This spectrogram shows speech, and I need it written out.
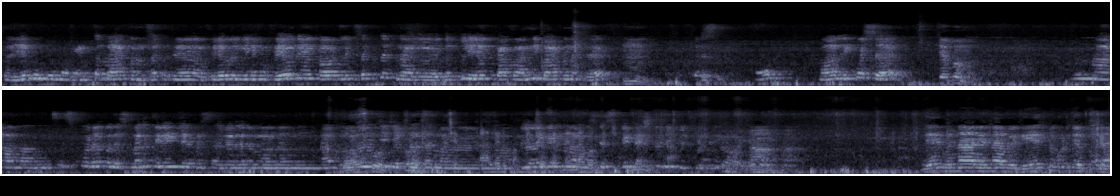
సార్ నాకు ఎంత బాగుంది సార్? ఫేవర్ ఏమో ఫేవర్ ఏం కావట్లేదు సార్. నాకు డబ్బులు ఏం కాప అన్ని బాగున్నాయి సార్. మా రిక్వెస్ట్ సార్. చెప్పమ్మా. కూడా కొద్దిగా స్మెల్ తెలియట్లేదు సార్. నా రోజుల నుంచి చెప్పాను సార్. మా పిల్లలకి టెస్ట్ ఆ. నేను నిన్న నిన్న మీ డిఎస్పీ కూడా చెప్తున్నా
